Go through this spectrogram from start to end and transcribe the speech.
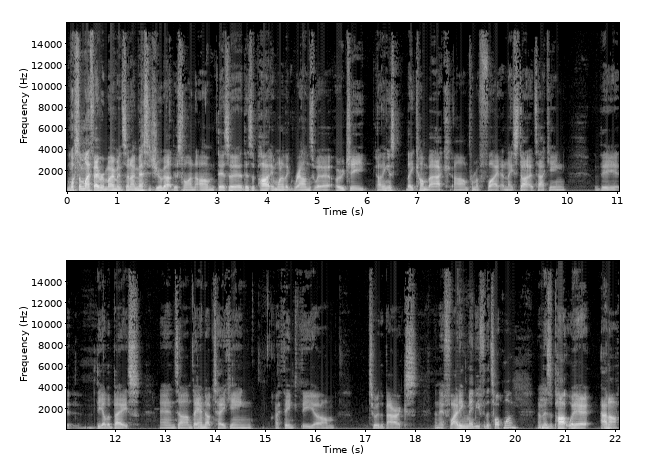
I, some of my favorite moments, and I messaged you about this one. Um, there's a there's a part in one of the rounds where OG, I think it's they come back um, from a fight and they start attacking the the other base, and um, they end up taking, I think the um, two of the barracks, and they're fighting maybe for the top one. And there's a part where Ana,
